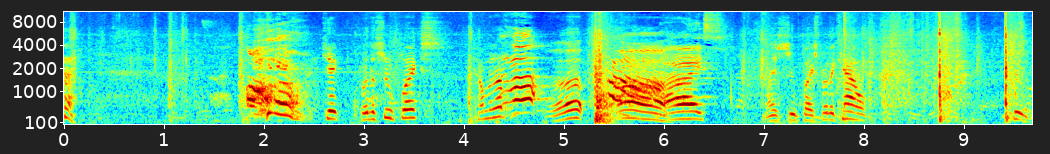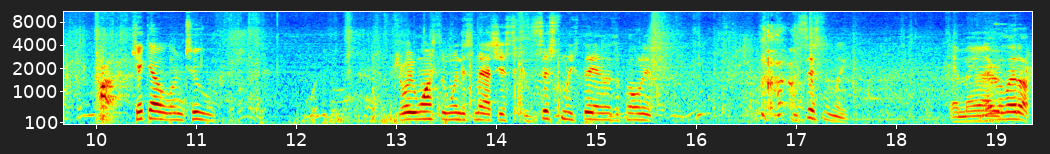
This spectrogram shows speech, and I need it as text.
Oh. Kick for the suplex. Coming up. Up. Oh, Nice. Oh. Nice suplex for the count. Two. Kick out one, two. Joey wants to win this match. He has to consistently stay on his opponent. Consistently. And may, Never I, let up.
